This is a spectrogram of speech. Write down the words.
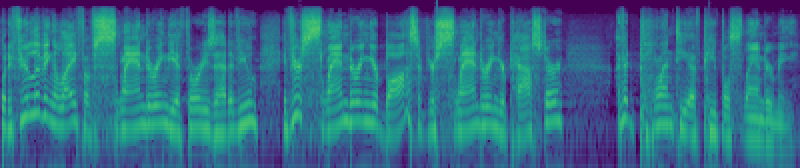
But if you're living a life of slandering the authorities ahead of you, if you're slandering your boss, if you're slandering your pastor, I've had plenty of people slander me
